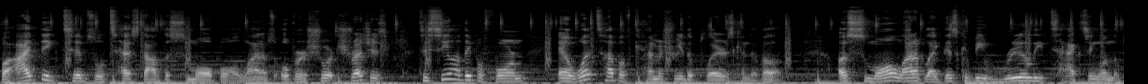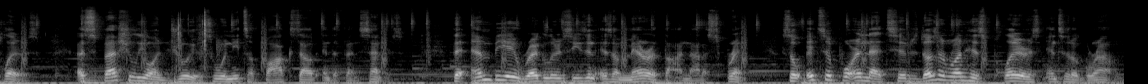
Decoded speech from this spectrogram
but I think Thibs will test out the small ball lineups over short stretches to see how they perform and what type of chemistry the players can develop. A small lineup like this could be really taxing on the players, especially on Julius who would need to box out and defend centers. The NBA regular season is a marathon, not a sprint, so it's important that Thibs doesn't run his players into the ground.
